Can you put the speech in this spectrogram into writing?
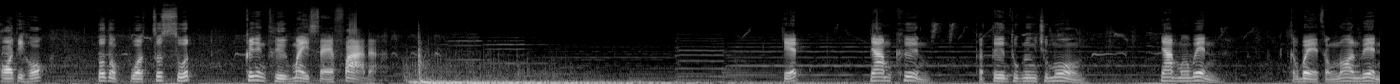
คอที่หกตัวตบปวดสุดๆ ก็ยังถือไม่แสฟาดอะเจ็ดย่ามขึ้นก็ตื่นทุกหนึ่งชั่วโมงย่ามมือเว้นก็เบสต้องนอนเว้น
